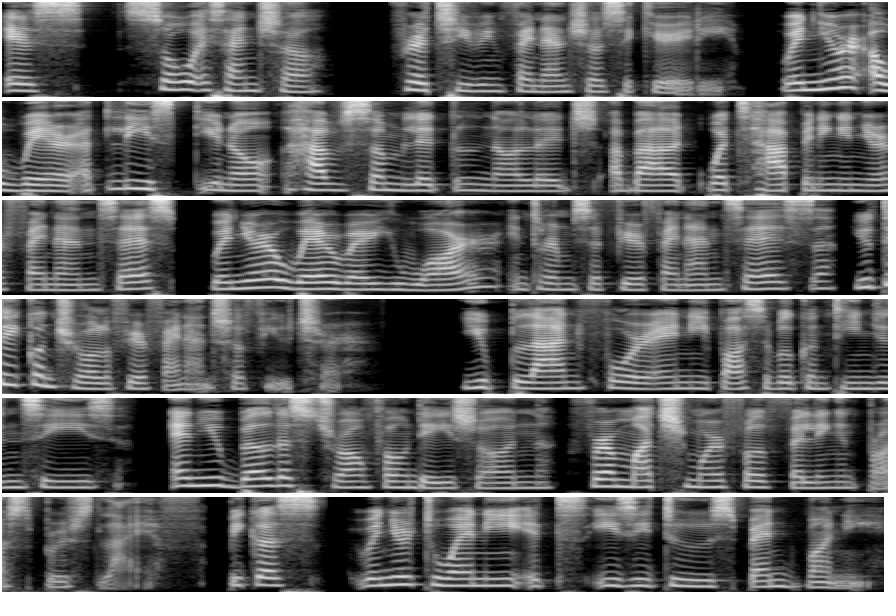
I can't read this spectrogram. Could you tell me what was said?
is so essential for achieving financial security. When you're aware, at least, you know, have some little knowledge about what's happening in your finances, when you're aware where you are in terms of your finances, you take control of your financial future. You plan for any possible contingencies, and you build a strong foundation for a much more fulfilling and prosperous life. Because when you're 20, it's easy to spend money,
